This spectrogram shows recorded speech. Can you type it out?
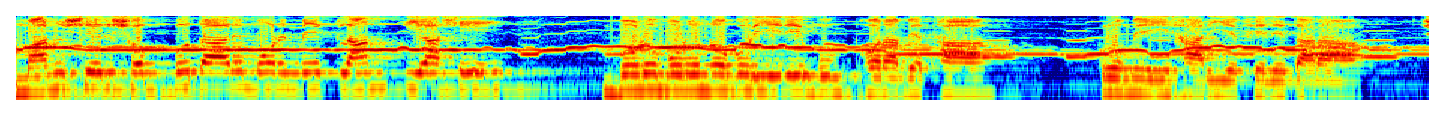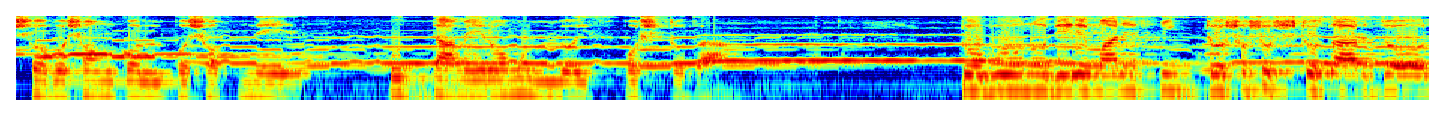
মানুষের সভ্যতার মর্মে ক্লান্তি আসে, বড় বড় নগরীর বুক ভরা ব্যথা, ক্রমেই হারিয়ে ফেলে তারা শুভ সংকল্প স্বপ্নের উদ্দামের অমূল্য স্পষ্টতা। তবুও নদীর মানে স্নিগ্ধ সশুষ্টতার জল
